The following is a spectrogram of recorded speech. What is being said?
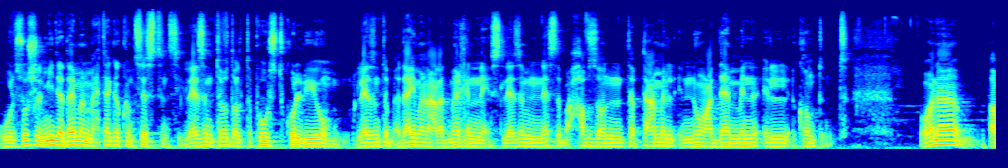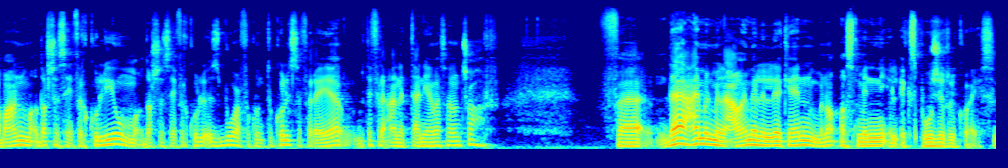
وال social media دايما محتاجة consistency لازم تفضل ت post كل يوم. لازم تبقى دايما على دماغ الناس. لازم الناس تبقى حافظة إن أنت بتعمل النوع ده من ال content وأنا طبعا ما أقدرش أسافر كل يوم ما أقدرش أسافر كل أسبوع. فكنت كل سفرية بتفرق عن التانية مثلا شهر. فده عامل من العوامل اللي كان منقص مني ال exposure الكويس.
